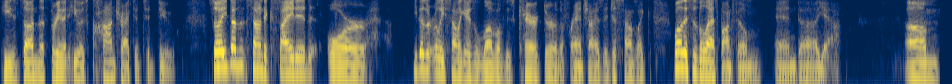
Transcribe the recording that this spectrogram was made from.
He's done the three that he was contracted to do, so he doesn't sound excited or he doesn't really sound like he has a love of his character or the franchise. It just sounds like, well, this is the last Bond film, and uh, yeah. Um,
